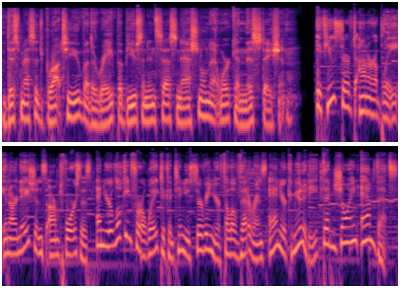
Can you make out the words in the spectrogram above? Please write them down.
This message brought to you by the Rape, Abuse, and Incest National Network and this station. If you served honorably in our nation's armed forces and you're looking for a way to continue serving your fellow veterans and your community, then join AMVETS.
